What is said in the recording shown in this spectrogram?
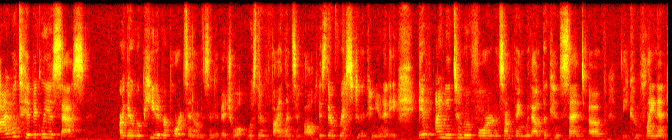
I will typically assess are there repeated reports in on this individual? Was there violence involved? Is there risk to the community? If I need to move forward with something without the consent of the complainant,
